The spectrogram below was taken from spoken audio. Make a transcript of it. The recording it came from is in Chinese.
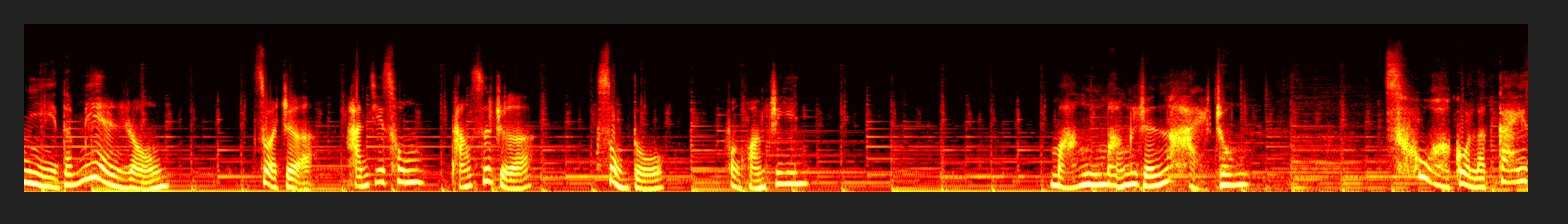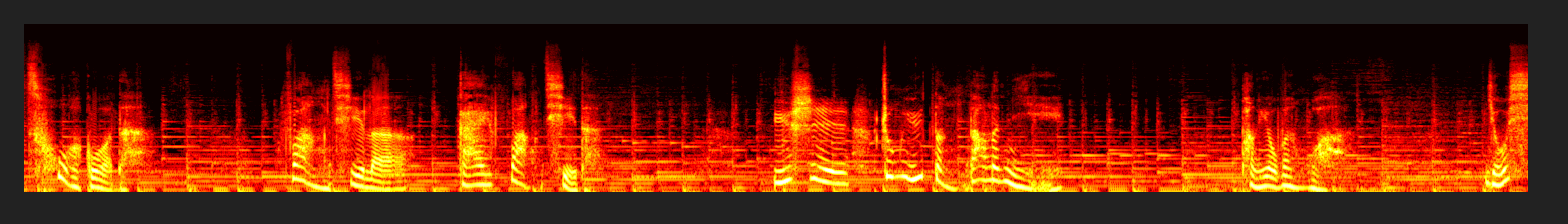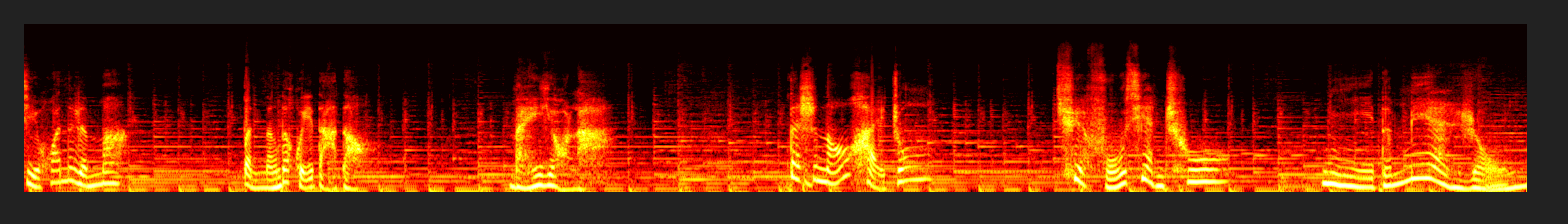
你的面容。作者：韩基聪、唐思哲，诵读：凤凰之音。茫茫人海中，错过了该错过的，放弃了该放弃的，于是终于等到了你。朋友问我：“有喜欢的人吗？”本能的回答道：“没有啦。”但是脑海中却浮现出你的面容。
